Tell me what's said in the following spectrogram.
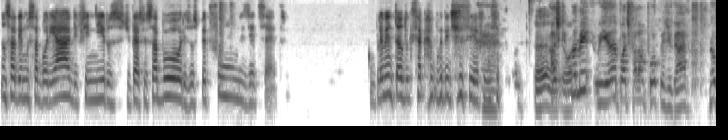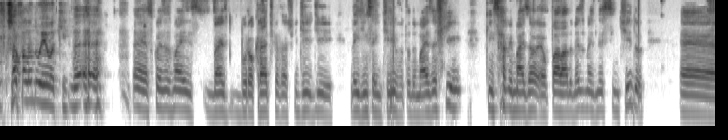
Não sabemos saborear, definir os diversos sabores, os perfumes, etc. Complementando o que você acabou de dizer. É. É, Acho que eu... também o Ian pode falar um pouco, Edgar. Não fico só não. falando eu aqui. É, é, as coisas mais, mais burocráticas, acho que de, de lei de incentivo tudo mais. Acho que quem sabe mais é, é o Palado mesmo, mas nesse sentido, é,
